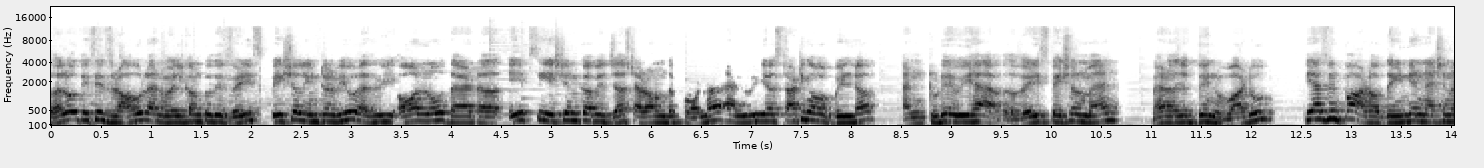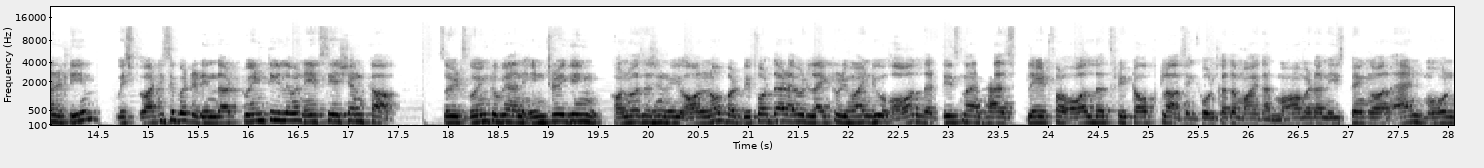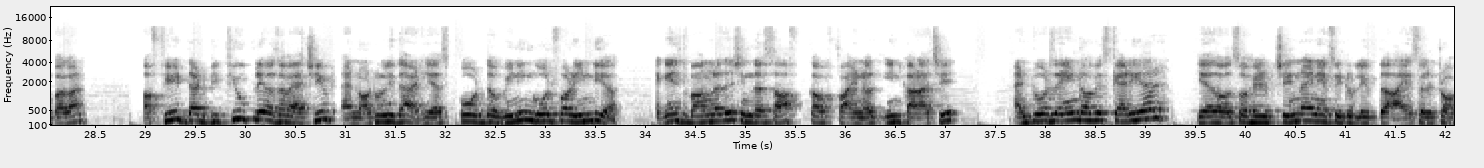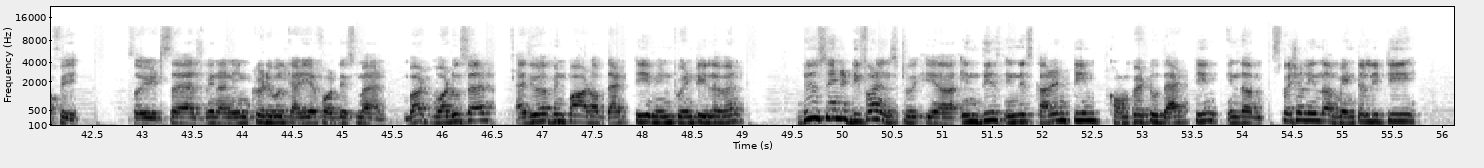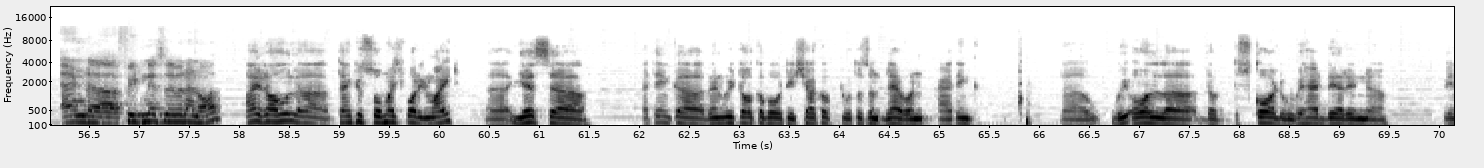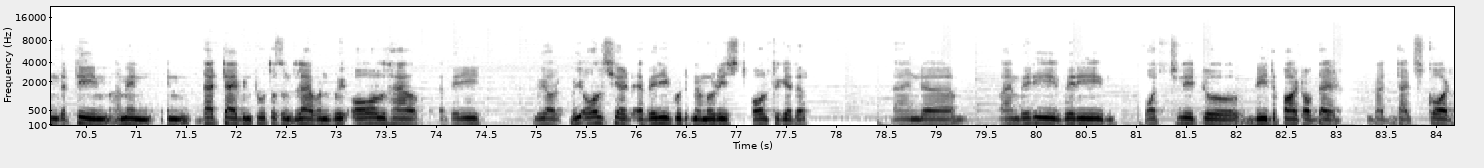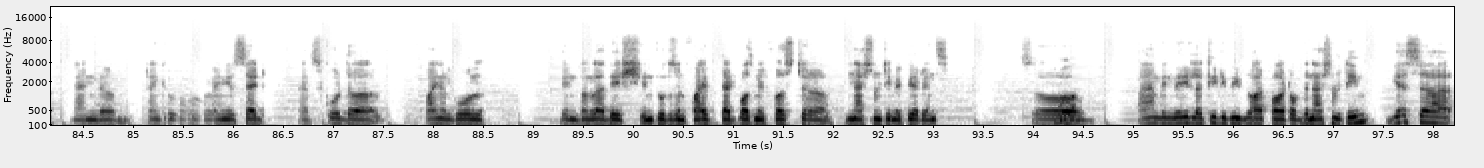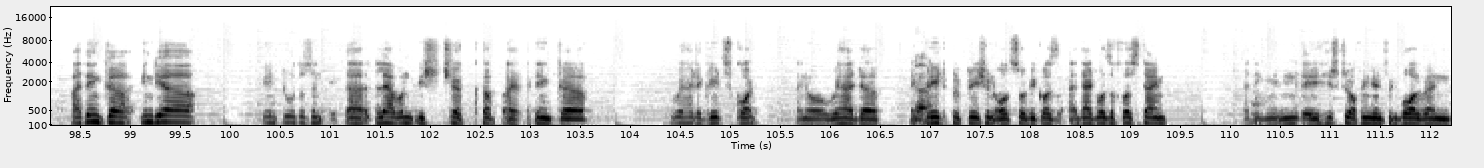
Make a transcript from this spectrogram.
So hello, this is Rahul and welcome to this very special interview. As we all know that uh, AFC Asian Cup is just around the corner and we are starting our build-up. And today we have a very special man, Mehrajuddin Wadoo. He has been part of the Indian national team which participated in the 2011 AFC Asian Cup. So it's going to be an intriguing conversation we all know. But before that, I would like to remind you all that this man has played for all the three top clubs in Kolkata Maidan, Mohammedan East Bengal and Mohun Bagan a feat that few players have achieved. And not only that, he has scored the winning goal for India against Bangladesh in the SAFF Cup final in Karachi. And towards the end of his career, he has also helped Chennaiyin FC to lift the ISL trophy. So it has been an incredible career for this man. But Wadoo sir, as you have been part of that team in 2011, do you see any difference to, uh, in this in this current team compared to that team in the especially in the mentality and uh, fitness level and all? Hi Rahul, uh, thank you so much for invite. Uh, yes, uh, I think uh, when we talk about Asia Cup 2011, I think uh, we all uh, the, the, squad we had there in in the team. I mean, in that time in 2011, we all have a very we are we all shared a very good memories all together, and I'm very very fortunate to be the part of that that, that squad. And um, thank you when you said I've scored the final goal in Bangladesh in 2005. That was my first uh, national team appearance. So oh. I have been very lucky to be part of the national team. Yes, uh, I think uh, India in 2011 Asia Cup. I think uh, we had a great squad. You know, we had a, a yeah. great preparation also because that was the first time I think in the history of Indian football when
